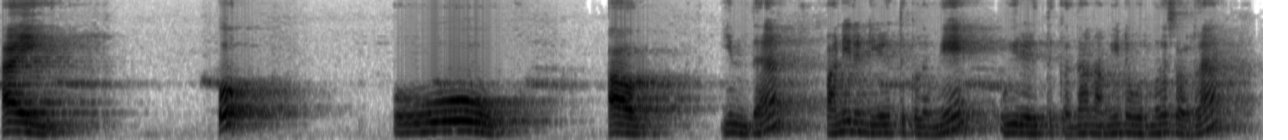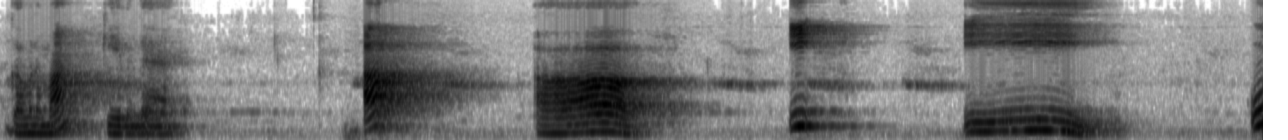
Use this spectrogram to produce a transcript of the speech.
ஐ ஓ ஓ ஆவ். இந்த பன்னிரெண்டு எழுத்துக்களுமே உயிரெழுத்துக்கள் தான். நான் மீண்டும் ஒரு முறை சொல்கிறேன் கவனமாக கேளுங்க. அ. ஆ. இ. ஈ. உ.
